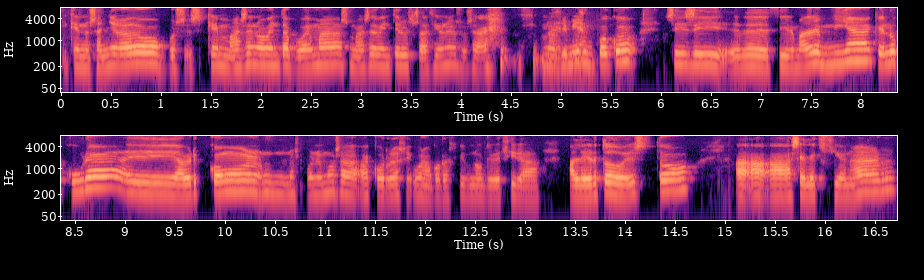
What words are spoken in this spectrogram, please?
y que nos han llegado, pues es que más de 90 poemas, más de 20 ilustraciones, o sea, nos dimos un poco, sí, sí, de decir, madre mía, qué locura, eh, a ver cómo nos ponemos a, corregir, bueno, a corregir no quiero decir, a, leer todo esto. a, seleccionar.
